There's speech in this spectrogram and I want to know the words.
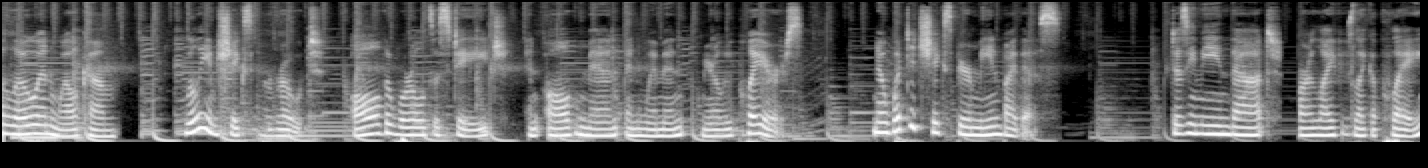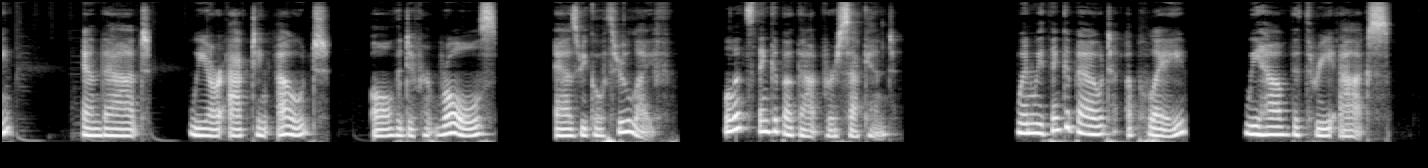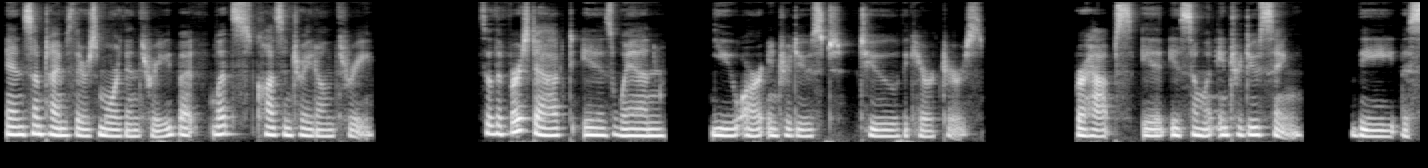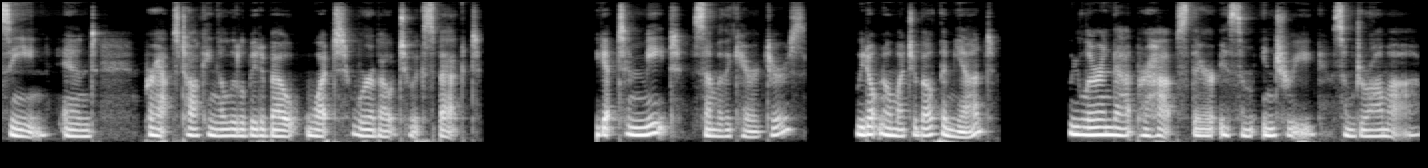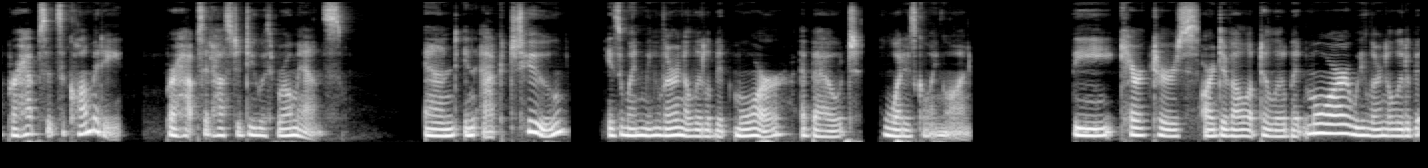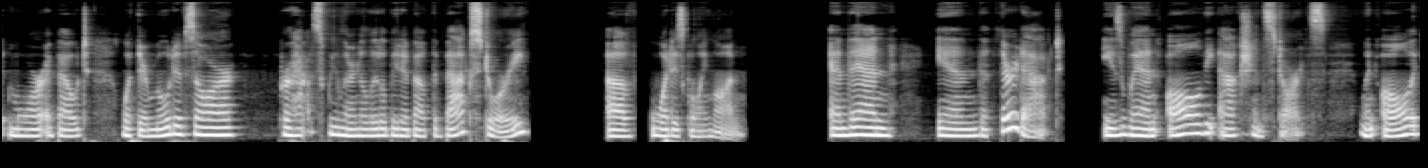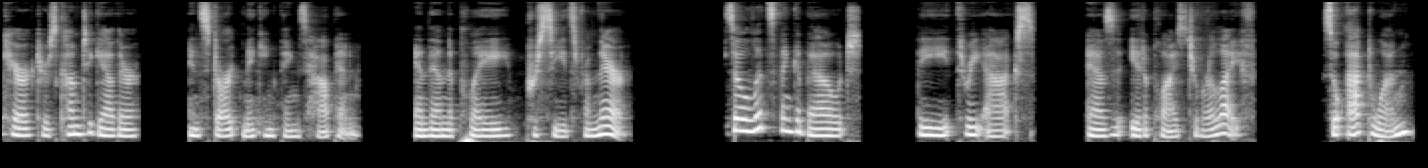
Hello and welcome. William Shakespeare wrote, All the world's a stage, and all the men and women merely players. Now, what did Shakespeare mean by this? Does he mean that our life is like a play and that we are acting out all the different roles as we go through life? Well, let's think about that for a second. When we think about a play, we have the three acts and sometimes there's more than three, but let's concentrate on three. So the first act is when you are introduced to the characters. Perhaps it is someone introducing the, the scene and perhaps talking a little bit about what we're about to expect. We get to meet some of the characters. We don't know much about them yet. We learn that perhaps there is some intrigue, some drama. Perhaps it's a comedy. Perhaps it has to do with romance. And in Act Two is when we learn a little bit more about what is going on. The characters are developed a little bit more. We learn a little bit more about what their motives are. Perhaps we learn a little bit about the backstory of what is going on. And then in the third act is when all the action starts, when all the characters come together and start making things happen. And then the play proceeds from there. So let's think about the three acts as it applies to our life. So, Act One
